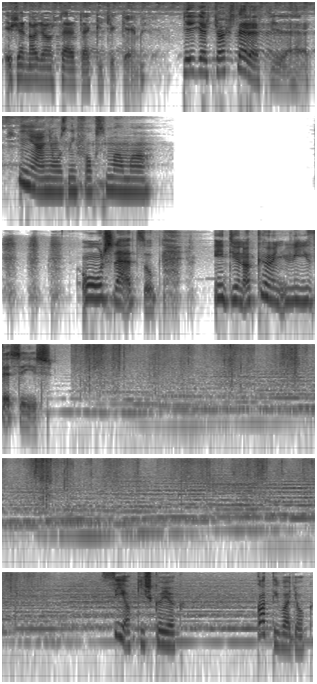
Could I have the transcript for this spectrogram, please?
és én nagyon szeretek kicsikém. Téged csak szeretni lehet. Hiányozni fogsz, mama. Ó, srácok, itt jön a könyv vízesés. Szia, kiskölyök! Kati vagyok.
